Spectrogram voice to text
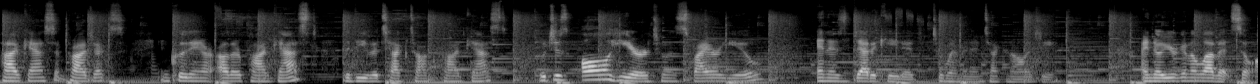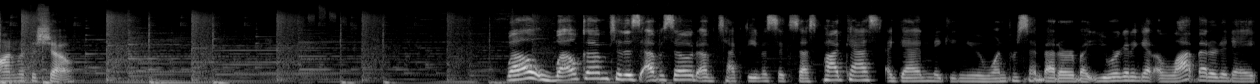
podcasts, and projects, including our other podcast, the Diva Tech Talk podcast, which is all here to inspire you and is dedicated to women in technology. I know you're going to love it, so on with the show. Well, welcome to this episode of Tech Diva Success Podcast. Again, making you 1% better, but you are going to get a lot better today,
